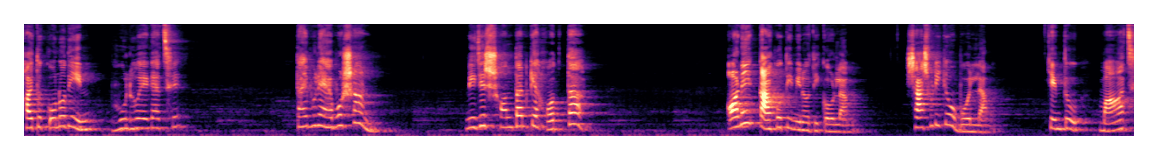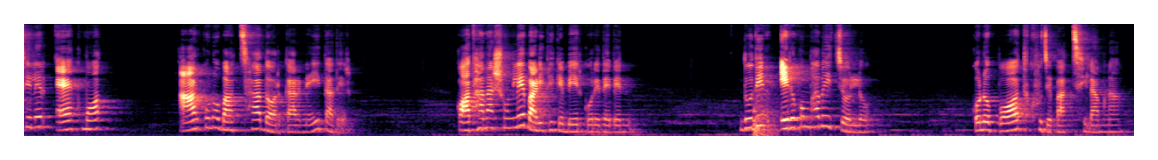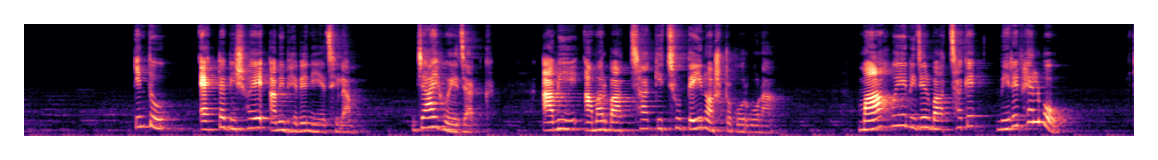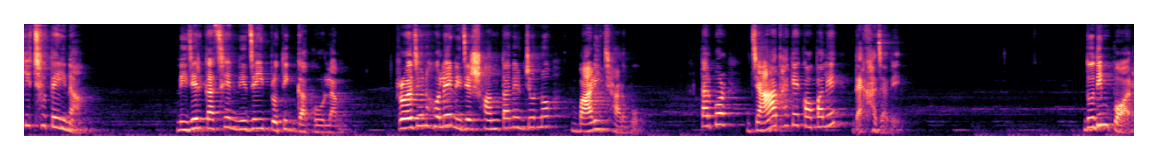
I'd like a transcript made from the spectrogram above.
হয়তো কোনো দিন ভুল হয়ে গেছে। তাই বলে অ্যাবর্ষণ নিজের সন্তানকে হত্যা? অনেক কাকতি মিনতি করলাম। শাশুড়িকেও বললাম, কিন্তু মা ছেলের একমত, আর কোনো বাচ্চা দরকার নেই তাদের। কথা না শুনলে বাড়ি থেকে বের করে দেবেন। দুদিন এরকমভাবেই চলল। কোনো পথ খুঁজে পাচ্ছিলাম না। কিন্তু একটা বিষয়ে আমি ভেবে নিয়েছিলাম, যাই হয়ে যাক, আমি আমার বাচ্চা কিছুতেই নষ্ট করব না। মা হয়ে নিজের বাচ্চাকে মেরে ফেলব? কিছুতেই না। নিজের কাছে নিজেই প্রতিজ্ঞা করলাম। প্রয়োজন হলে নিজের সন্তানের জন্য বাড়ি ছাড়ব। তারপর যা থাকে কপালে দেখা যাবে। দুদিন পর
